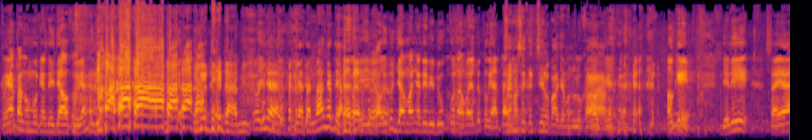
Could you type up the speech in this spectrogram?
kelihatan umurnya Dejalku ya Ini Dedani. Oh iya, kelihatan banget ya. kalau itu zamannya Dedi Dukun nama itu kelihatan saya masih kecil pak zaman dulu kan Oke. Oke. Jadi saya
